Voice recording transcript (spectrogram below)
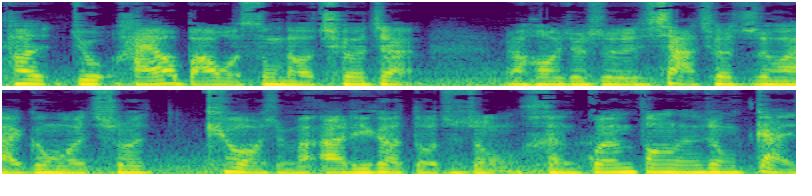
他就还要把我送到车站，然后就是下车之后还跟我说 Q 什么阿里嘎多这种很官方的那种感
